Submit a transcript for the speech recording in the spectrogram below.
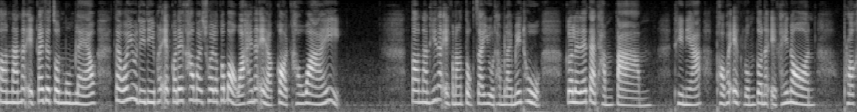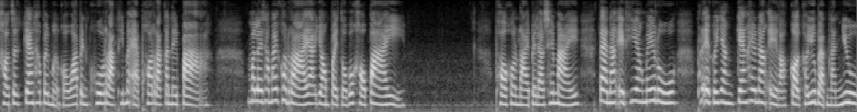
ตอนนั้นนางเอกใกล้จะจนมุมแล้ว แต่ว่าอยู่ดีๆ พระเอกก็ได้เข้ามาช่วยแล้วก็บอกว่าให้นางเอกกอดเขาไว้ ตอนนั้นที่นางเอกกำลังตกใจอยู่ทำอะไรไม่ถูก ก็เลยได้แต่ทำตาม ทีเนี้ยพอพระเอกล้มตัวนางเอกให้นอน เพราะเขาจะแกล้งทำเป็นเหมือนกับว่าเป็นคู่รักที่มาแอบพอดรักกันในป่า มันเลยทำให้คนร้ายอะยอมปล่อยตัวพวกเขาไป พอคนร้ายไปแล้วใช่ไหม แต่นางเอกที่ยังไม่รู้ พระเอกก็ยังแกล้งให้นางเอกอะกอดเขาอยู่แบบนั้นอยู่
